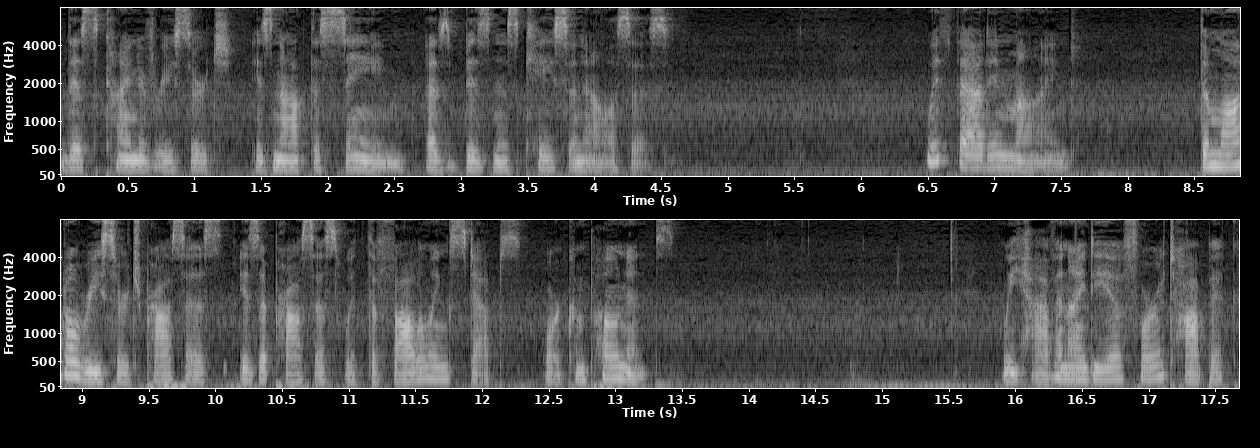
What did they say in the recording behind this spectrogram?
this kind of research is not the same as business case analysis. With that in mind, the model research process is a process with the following steps or components. We have an idea for a topic.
